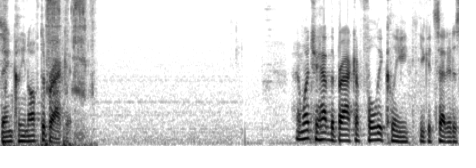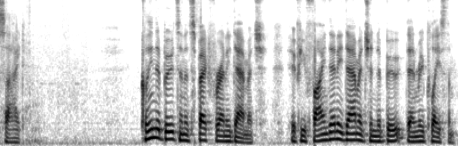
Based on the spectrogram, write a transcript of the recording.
Then clean off the bracket. And once you have the bracket fully clean, you can set it aside. Clean the boots and inspect for any damage. If you find any damage in the boot, then replace them.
